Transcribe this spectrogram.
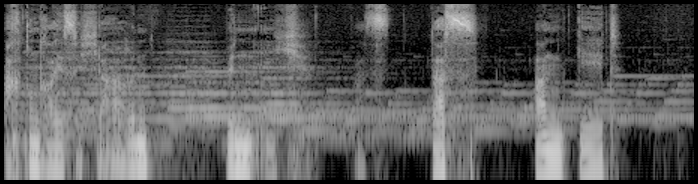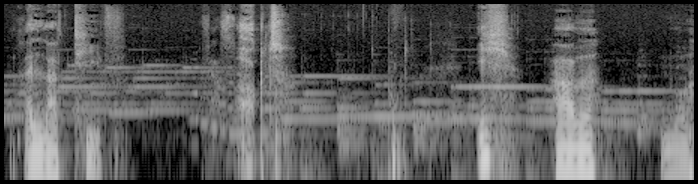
38 Jahren bin ich, was das angeht, relativ versorgt. Punkt. Ich habe nur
